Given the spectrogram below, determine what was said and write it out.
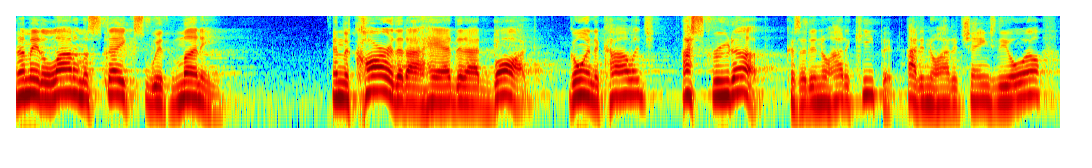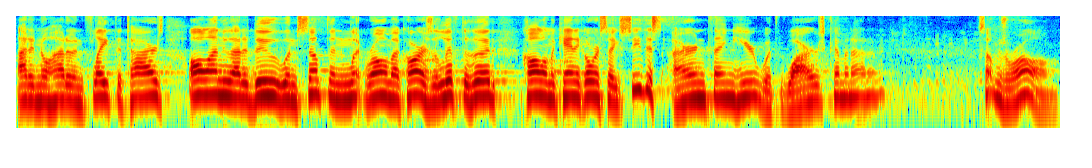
And I made a lot of mistakes with money. And the car that I had that I'd bought going to college, I screwed up because I didn't know how to keep it. I didn't know how to change the oil. I didn't know how to inflate the tires. All I knew how to do when something went wrong in my car is to lift the hood, call a mechanic over and say, See this iron thing here with wires coming out of it? Something's wrong.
